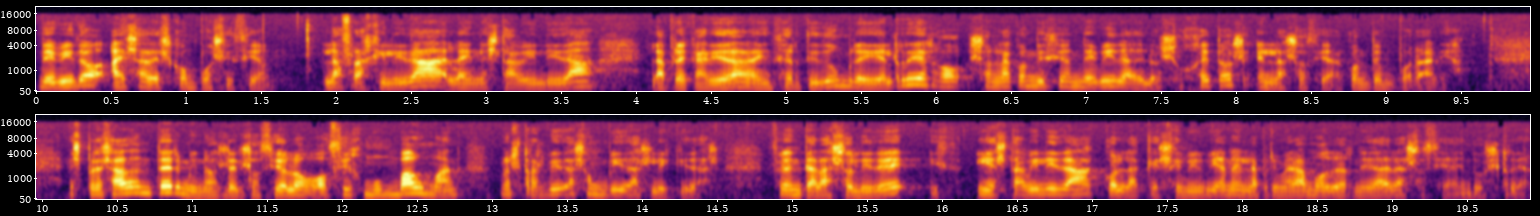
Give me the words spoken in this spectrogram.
debido a esa descomposición. La fragilidad, la inestabilidad, la precariedad, la incertidumbre y el riesgo son la condición de vida de los sujetos en la sociedad contemporánea. Expresado en términos del sociólogo Zygmunt Bauman, nuestras vidas son vidas líquidas, frente a la solidez y estabilidad con la que se vivían en la primera modernidad de la sociedad industrial.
